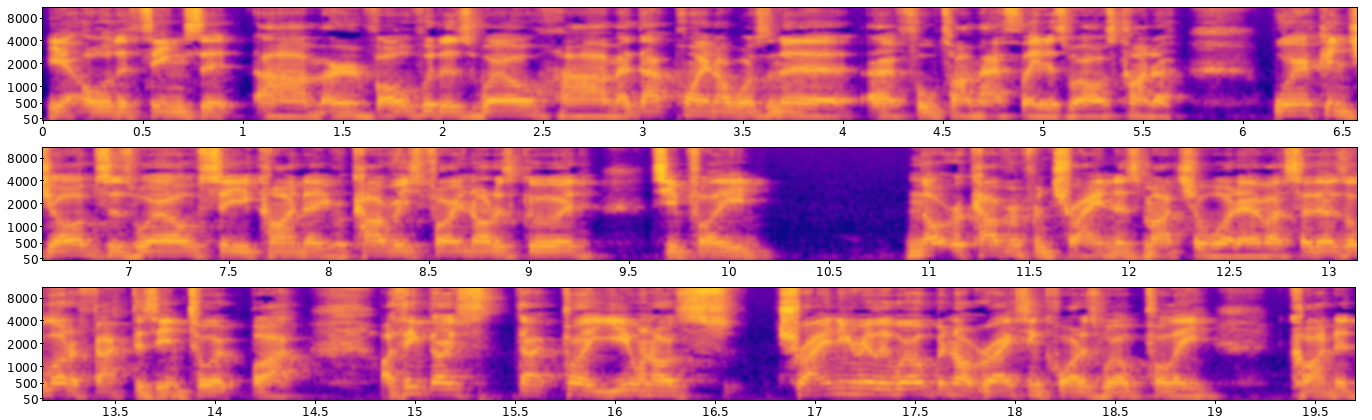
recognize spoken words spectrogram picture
yeah all the things that um, are involved with as well. Um, at that point, I wasn't a, a full time athlete as well. I was kind of working jobs as well, so you kind of recovery is probably not as good. So you probably not recovering from training as much or whatever. So there's a lot of factors into it. But I think those that probably year when I was training really well but not racing quite as well probably kind of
